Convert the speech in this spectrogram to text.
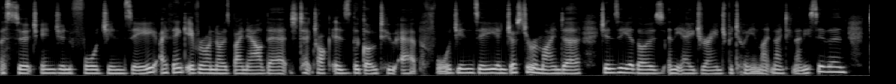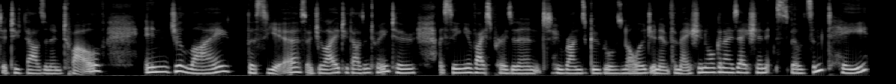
a search engine for Gen Z. I think everyone knows by now that TikTok is the go to app for Gen Z. And just a reminder Gen Z are those in the age range between like 1997 to 2012. In July, this year, so July 2022, a senior vice president who runs Google's knowledge and information organization spilled some tea.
